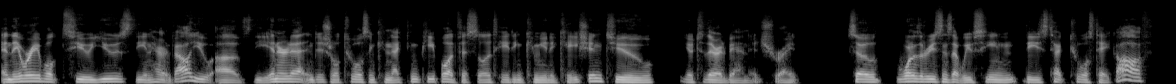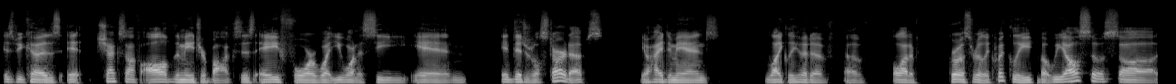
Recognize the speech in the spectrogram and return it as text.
and they were able to use the inherent value of the internet and digital tools in connecting people and facilitating communication to you know to their advantage right so one of the reasons that we've seen these tech tools take off is because it checks off all of the major boxes a for what you want to see in in digital startups you know high demand likelihood of of a lot of growth really quickly but we also saw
